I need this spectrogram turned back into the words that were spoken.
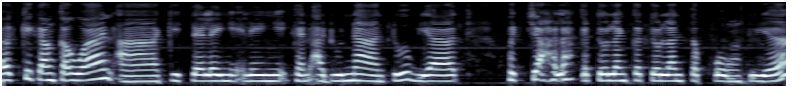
Okey kawan-kawan, uh, kita lenyek-lenyekkan adunan tu biar pecahlah ketulan-ketulan tepung tu ya.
